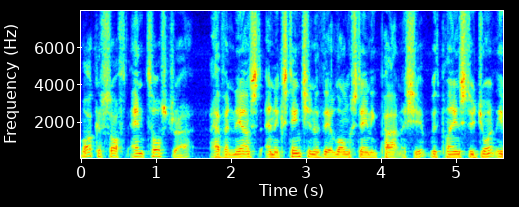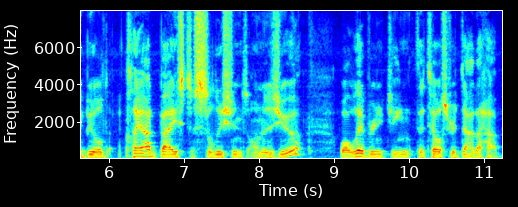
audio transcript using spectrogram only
Microsoft and Telstra have announced an extension of their long standing partnership with plans to jointly build cloud based solutions on Azure while leveraging the Telstra Data Hub.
